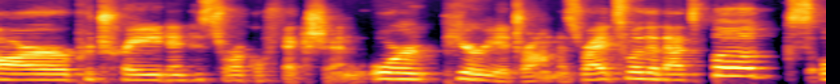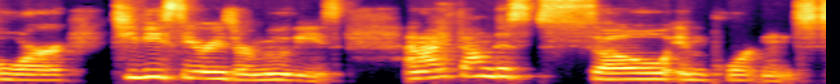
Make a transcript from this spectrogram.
are portrayed in historical fiction or period dramas, right? So, whether that's books or TV series or movies. And I found this so important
